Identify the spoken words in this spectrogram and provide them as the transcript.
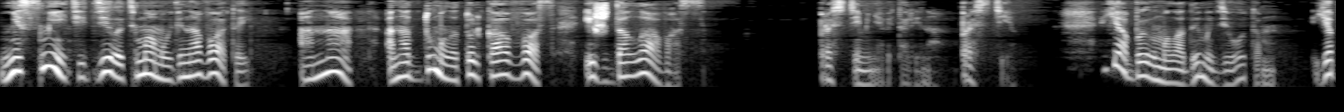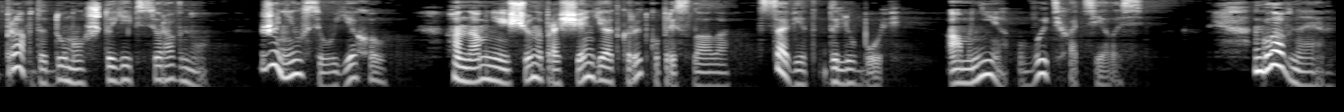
не смейте делать маму виноватой. Она, она думала только о вас и ждала вас. Прости меня, Виталина, прости. Я был молодым идиотом. Я правда думал, что ей все равно. Женился, уехал. Она мне еще на прощанье открытку прислала. Совет да любовь а мне выть хотелось. Главное,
